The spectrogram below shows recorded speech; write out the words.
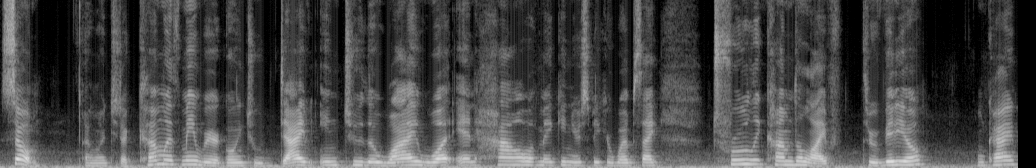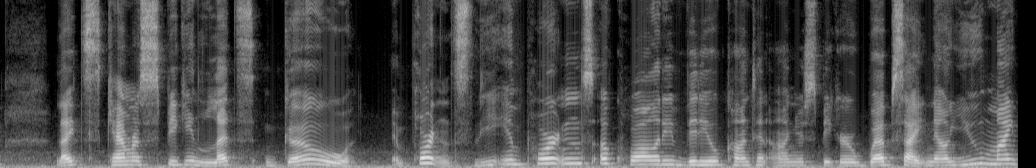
So, I want you to come with me. We are going to dive into the why, what, and how of making your speaker website truly come to life through video. Okay? Lights, cameras, speaking, let's go. Importance the importance of quality video content on your speaker website. Now, you might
